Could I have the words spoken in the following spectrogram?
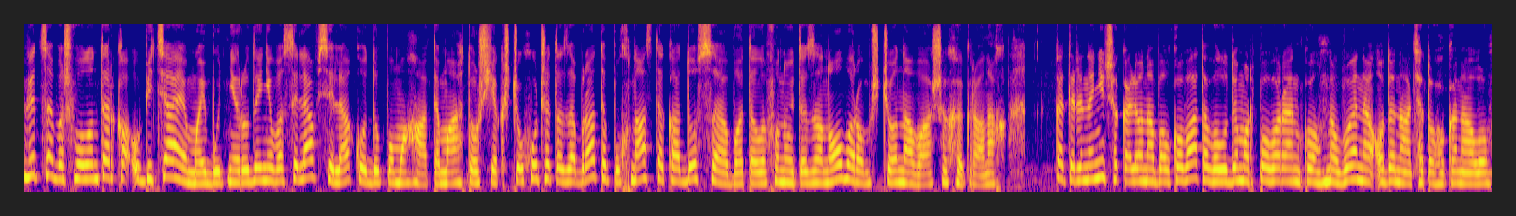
Від себе ж волонтерка обіцяє майбутній родині Василя всіляко допомагатиме. Тож, якщо хочете забрати пухнастика до себе, телефонуйте за номером, що на ваших екранах. Катерина Нічик, Альона Балкова та Володимир Поваренко. Новини 11 каналу.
